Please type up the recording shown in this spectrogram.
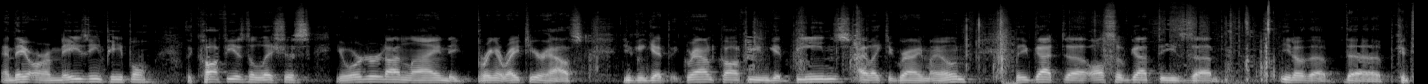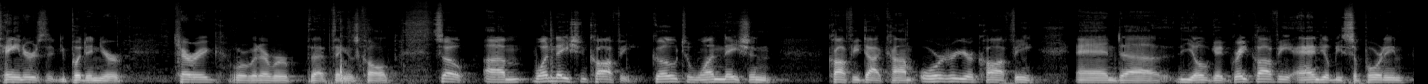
and they are amazing people. The coffee is delicious. You order it online, they bring it right to your house. You can get ground coffee, you can get beans. I like to grind my own. They've got uh, also got these, uh, you know, the the containers that you put in your Keurig or whatever that thing is called. So, um, One Nation Coffee. Go to onenationcoffee.com, order your coffee, and uh, you'll get great coffee, and you'll be supporting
